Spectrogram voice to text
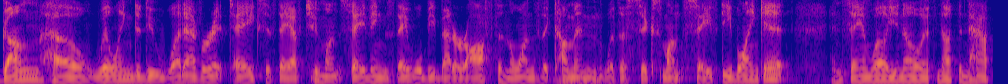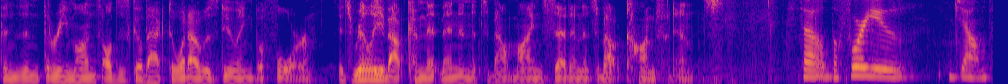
gung ho, willing to do whatever it takes, if they have two months savings, they will be better off than the ones that come in with a six month safety blanket and saying, well, you know, if nothing happens in three months, I'll just go back to what I was doing before. It's really about commitment and it's about mindset and it's about confidence. So before you jump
